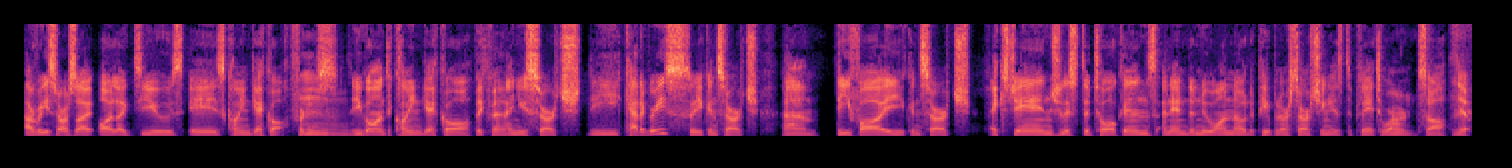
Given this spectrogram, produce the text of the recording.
a resource I, I like to use is CoinGecko for this. Mm. You go onto CoinGecko Big fan. and you search the categories. So you can search um, DeFi, you can search exchange listed tokens, and then the new one now that people are searching is the play to earn. So, Yep.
